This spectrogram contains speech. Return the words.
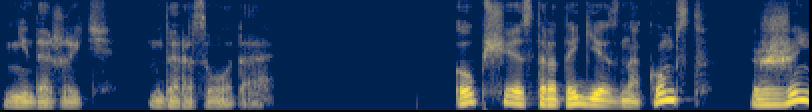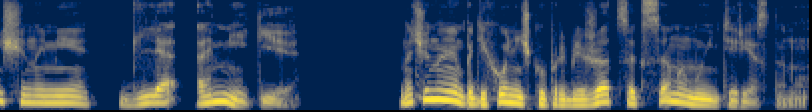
не дожить до развода. Общая стратегия знакомств с женщинами для омеги. Начинаем потихонечку приближаться к самому интересному.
